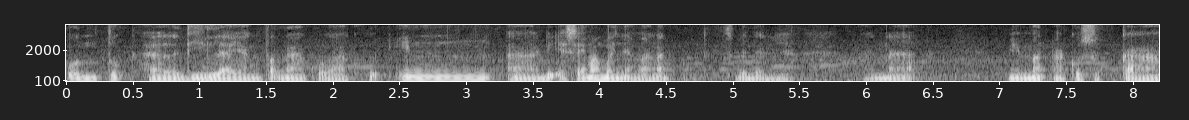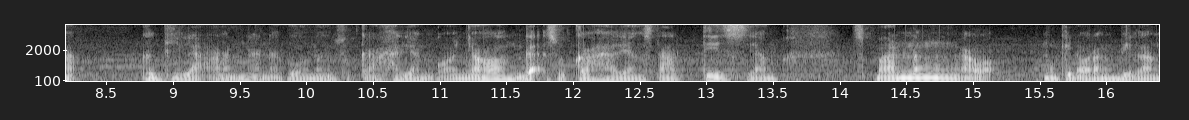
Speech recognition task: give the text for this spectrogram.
Untuk hal gila yang pernah aku lakuin uh, di SMA banyak banget sebenarnya. Karena memang aku suka kegilaan. Dan aku memang suka hal yang konyol nggak suka hal yang statis yang sepaneng kalau mungkin orang bilang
